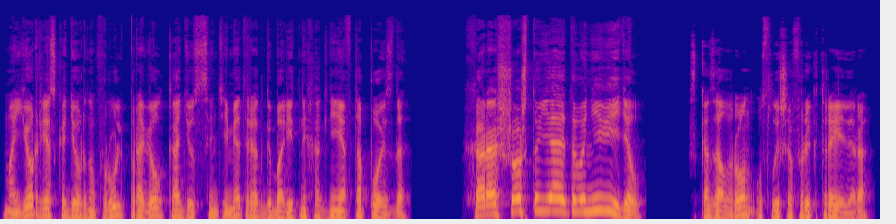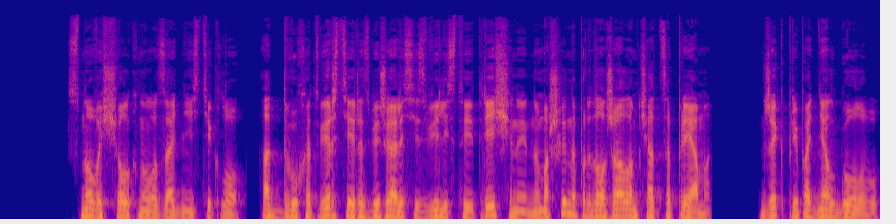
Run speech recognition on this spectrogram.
майор, резко дернув руль, провел Кадиус в от габаритных огней автопоезда. Хорошо, что я этого не видел», — сказал Рон, услышав рык трейлера. Снова щелкнуло заднее стекло. От двух отверстий разбежались извилистые трещины, но машина продолжала мчаться прямо. Джек приподнял голову.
